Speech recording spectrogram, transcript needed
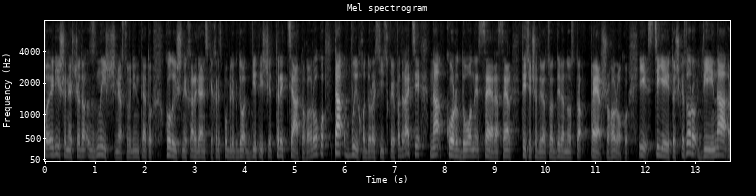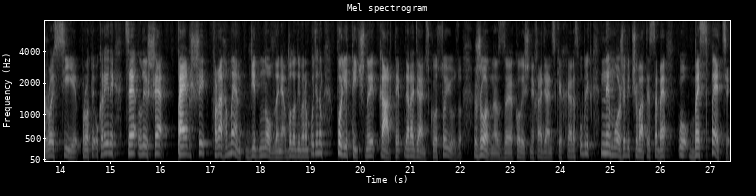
рішення щодо знищення суверенітету колишніх радянських республік до 2030 року та виходу Російської Федерації на кордони СРСР 1991 року. І з цієї точки зору війна Росії проти України це лише перший фрагмент відновлення Володимиром Путіним політичної карти радянського союзу. Жодна з колишніх радянських республік не може відчувати себе у безпеці.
